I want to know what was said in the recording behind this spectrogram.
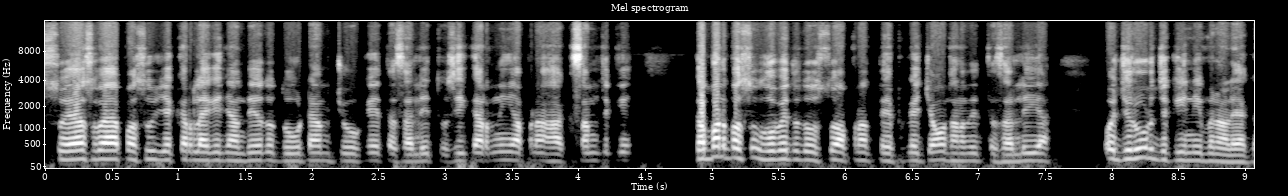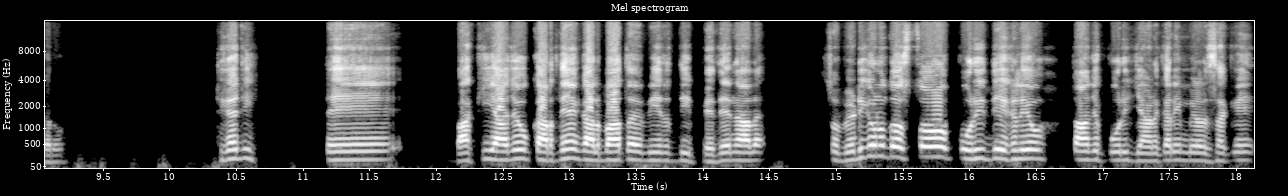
ਸੋਇਆ ਸੋਇਆ ਪਸ਼ੂ ਜੇਕਰ ਲੈ ਕੇ ਜਾਂਦੇ ਹੋ ਤਾਂ ਦੋ ਟਾਈਮ ਚੋ ਕੇ ਤਸੱਲੀ ਤੁਸੀਂ ਕਰਨੀ ਆ, ਆਪਣਾ ਹੱਕ ਸਮਝ ਕੇ। ਗੱਬਣ ਪਸ਼ੂ ਹੋਵੇ ਤਾਂ ਦੋਸਤੋ ਆਪਣਾ ਤਿਪ ਕੇ ਚੌਂ ਥਾਂ ਦੀ ਤਸੱਲੀ ਆ ਉਹ ਜ਼ਰੂਰ ਯਕੀਨੀ ਬਣਾ ਲਿਆ ਕਰੋ। ਠੀਕ ਹੈ ਜੀ? ਤੇ ਬਾਕੀ ਆਜੋ ਕਰਦੇ ਆ ਗੱਲਬਾਤ ਵੀਰ ਦੀਪੇ ਦੇ ਨਾਲ। ਸੋ ਵੀਡੀਓ ਨੂੰ ਦੋਸਤੋ ਪੂਰੀ ਦੇਖ ਲਿਓ ਤਾਂ ਜੋ ਪੂਰੀ ਜਾਣਕਾਰੀ ਮਿਲ ਸਕੇ।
